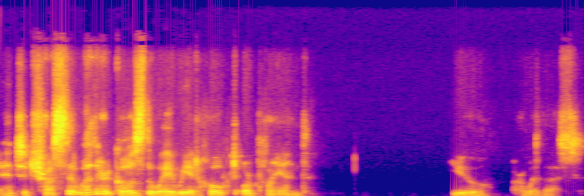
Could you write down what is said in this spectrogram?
and to trust that whether it goes the way we had hoped or planned, you are with us.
